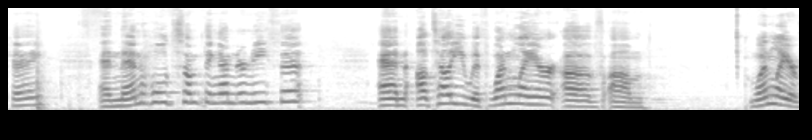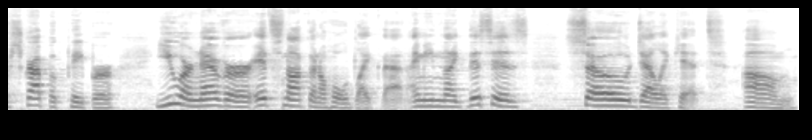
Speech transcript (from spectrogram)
okay? And then hold something underneath it. And I'll tell you, with one layer of, um, one layer of scrapbook paper, you are never, it's not going to hold like that. I mean, like this is so delicate, um,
